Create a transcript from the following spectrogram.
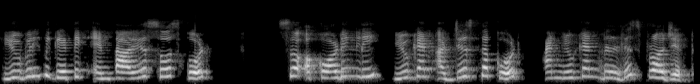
you will be getting entire source code. So accordingly you can adjust the code and you can build this project.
